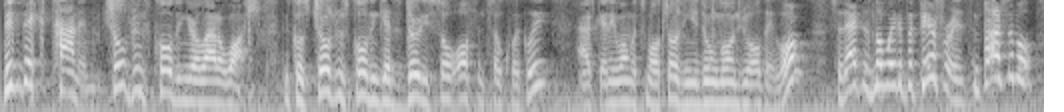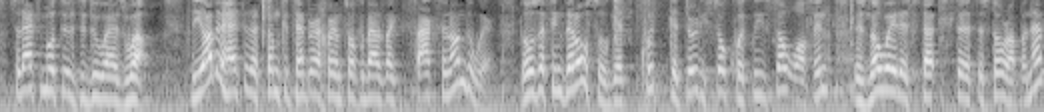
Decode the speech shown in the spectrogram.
Big dick tanim, children's clothing you're allowed to wash because children's clothing gets dirty so often, so quickly. Ask anyone with small children, you're doing laundry all day long. So that there's no way to prepare for it. It's impossible. So that's mutter to do as well. The other heter that some contemporary acharim talk about is like socks and underwear. Those are things that also get quick, get dirty so quickly, so often. There's no way to, st- st- to store up on them.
